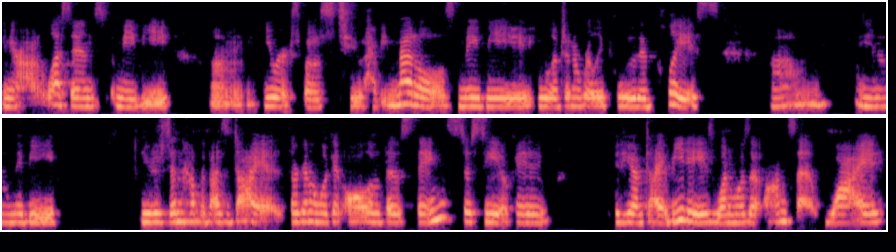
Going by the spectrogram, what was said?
in your adolescence, maybe um, you were exposed to heavy metals, maybe you lived in a really polluted place, um, you know, maybe you just didn't have the best diet. They're going to look at all of those things to see, okay, if you have diabetes, when was it onset? Why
